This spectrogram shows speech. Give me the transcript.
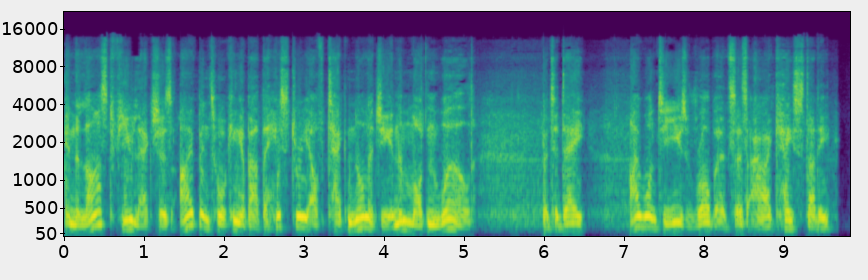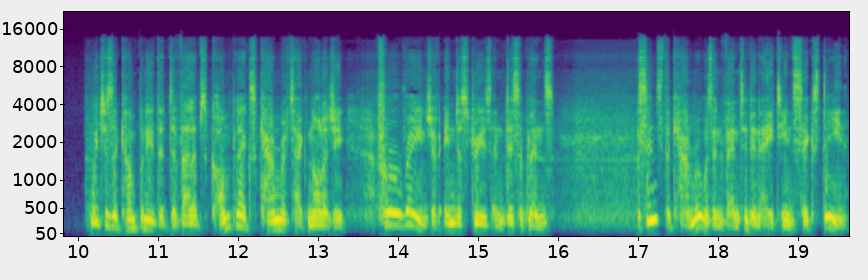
In the last few lectures, I've been talking about the history of technology in the modern world. But today, I want to use Roberts as our case study, which is a company that develops complex camera technology for a range of industries and disciplines. Since the camera was invented in 1816,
